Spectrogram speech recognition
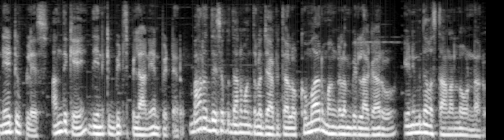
నేటివ్ ప్లేస్. అందుకే దీనికి బిట్స్ పిలాని అని పెట్టారు. భారతదేశపు ధనవంతుల జాబితాలో కుమార్ మంగళం బిర్లా గారు ఎనిమిదవ స్థానంలో ఉన్నారు.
